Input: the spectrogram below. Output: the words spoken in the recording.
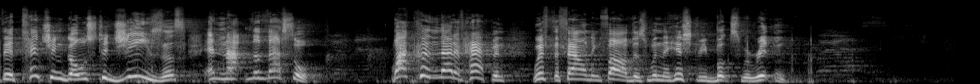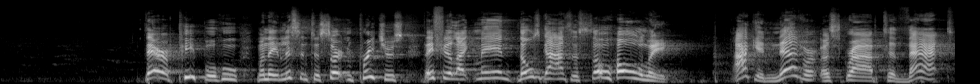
The attention goes to Jesus and not the vessel. Why couldn't that have happened with the founding fathers when the history books were written? There are people who, when they listen to certain preachers, they feel like, man, those guys are so holy. I can never ascribe to that.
